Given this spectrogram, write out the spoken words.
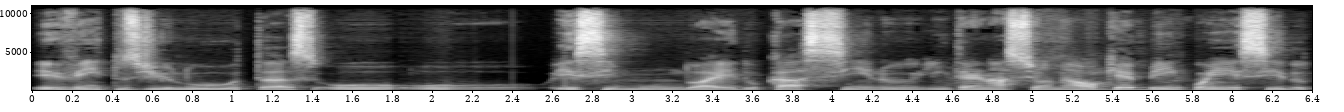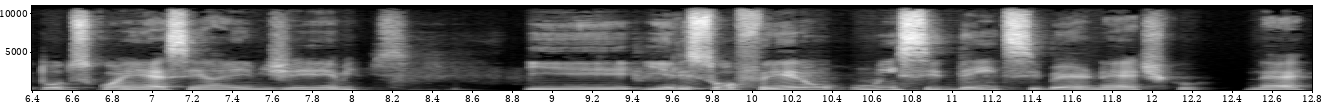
eventos de lutas ou, ou esse mundo aí do cassino internacional Sim. que é bem conhecido, todos conhecem a MGM e, e eles sofreram um incidente cibernético, né,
